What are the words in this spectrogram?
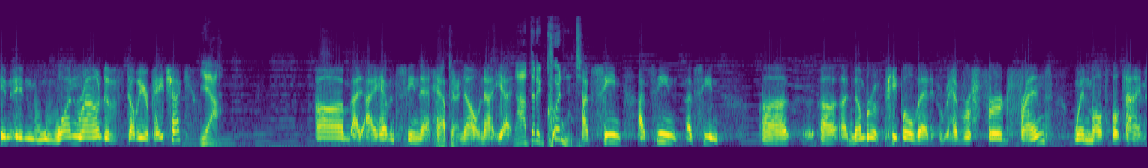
in in one round of double your paycheck, Yeah. Um, I, I haven't seen that happen. Okay. No, not yet. Not that it couldn't. I've seen I've seen I've seen uh, uh, a number of people that have referred friends win multiple times.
